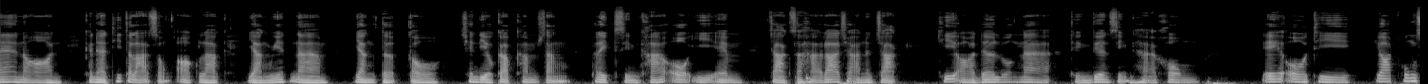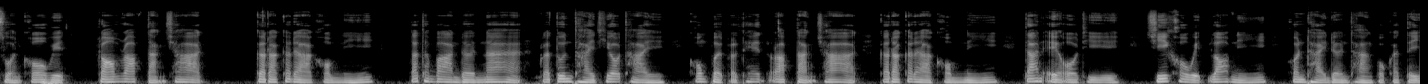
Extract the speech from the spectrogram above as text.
แน่นอน ขณะที่ตลาดส่งออกหลักอย่างเวียดนาม ยังเติบโต เช่นเดียวกับคำสั่งผลิตสินค้า OEM จากสหราชอาณาจักร ที่ออเดอร์ล่วงหน้าถึงเดือนสิงหาคม AOT ยอดพุ่งส่วนโควิด พร้อมรับต่างชาติ กรกฎาคมนี้ รัฐบาลเดินหน้ากระตุ้นไทยเที่ยวไทย คงเปิดประเทศรับต่างชาติ กรกฎาคมนี้ ด้าน AOT ชี้โควิดรอบนี้ คนไทยเดินทางปกติ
